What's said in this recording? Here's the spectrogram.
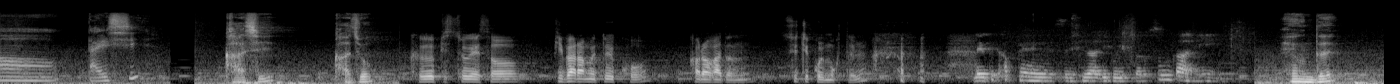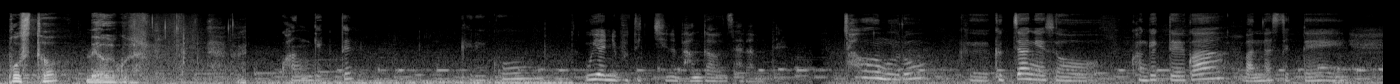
어, 날씨? 가시, 가족, 그 빗속에서 비바람을 뚫고 걸어가던 수직 골목들 레드카펫을 기다리고 있던 순간이 해운대, 포스터, 내 얼굴. 관객들? 그리고 우연히 부딪히는 반가운 사람들. 처음으로 그 극장에서 관객들과 만났을 때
